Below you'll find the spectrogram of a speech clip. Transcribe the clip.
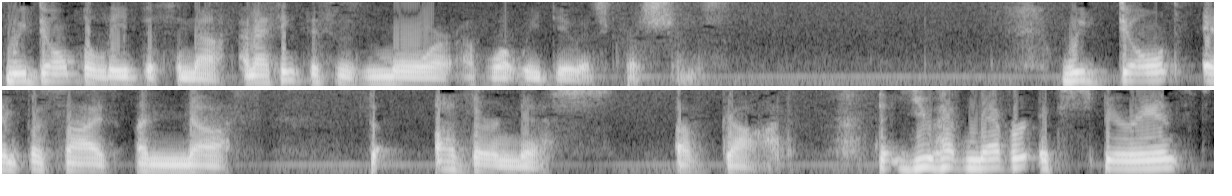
we don't believe this enough. And I think this is more of what we do as Christians. We don't emphasize enough the otherness of God. That you have never experienced,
